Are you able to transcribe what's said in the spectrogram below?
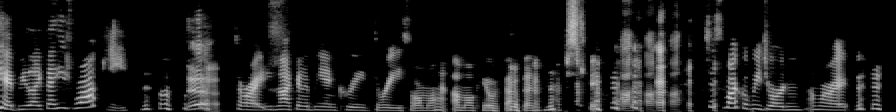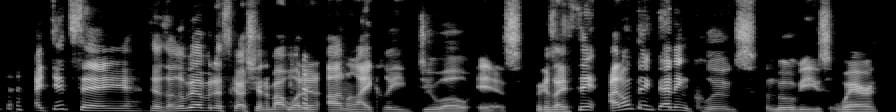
He can't be like that. He's Rocky. Yeah. It's all right. He's not going to be in Creed three, so I'm I'm okay with that. Then I'm just kidding. Just Michael B. Jordan. I'm all right. I did say there's a little bit of a discussion about what an unlikely duo is because I think I don't think that includes movies where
